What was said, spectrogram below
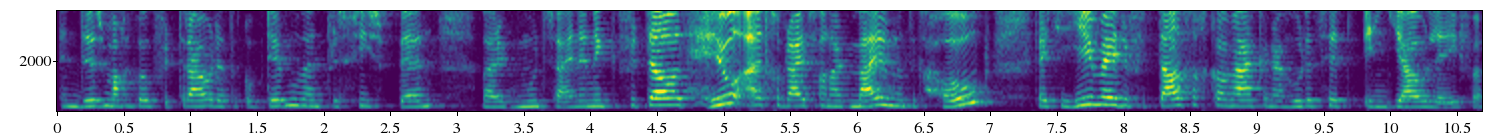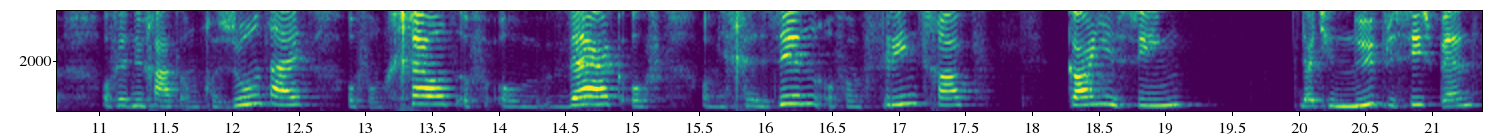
En dus mag ik ook vertrouwen dat ik op dit moment precies ben waar ik moet zijn. En ik vertel het heel uitgebreid vanuit mij, omdat ik hoop dat je hiermee de vertaalslag kan maken naar hoe dat zit in jouw leven. Of het nu gaat om gezondheid, of om geld, of om werk, of om je gezin, of om vriendschap. Kan je zien dat je nu precies bent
